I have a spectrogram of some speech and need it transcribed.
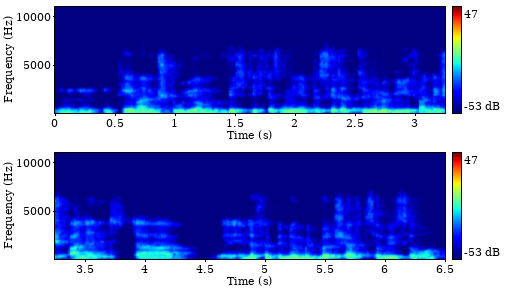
ein, ein, Thema im Studium wichtig, das mich interessiert hat. Psychologie fand ich spannend, da in der Verbindung mit Wirtschaft sowieso.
